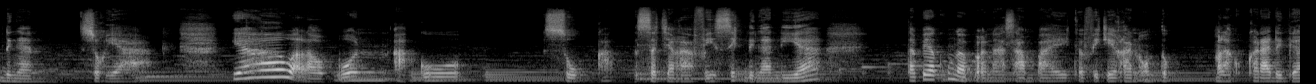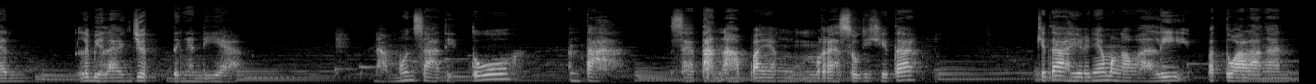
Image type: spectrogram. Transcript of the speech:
dengan Surya. Ya, walaupun aku suka secara fisik dengan dia, tapi aku nggak pernah sampai kepikiran untuk melakukan adegan lebih lanjut dengan dia. Namun saat itu, entah setan apa yang merasuki kita, kita akhirnya mengawali petualangan.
